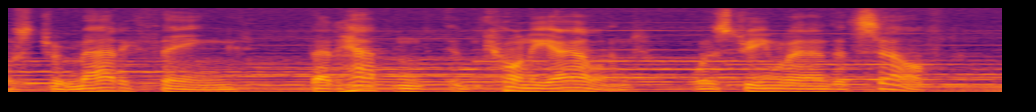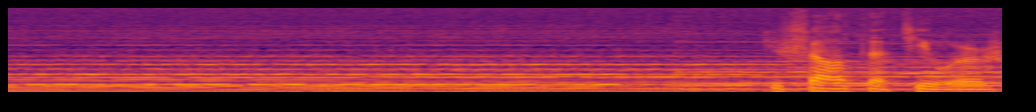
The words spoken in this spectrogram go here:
Most dramatic thing that happened in Coney Island was Dreamland itself. You felt that you were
